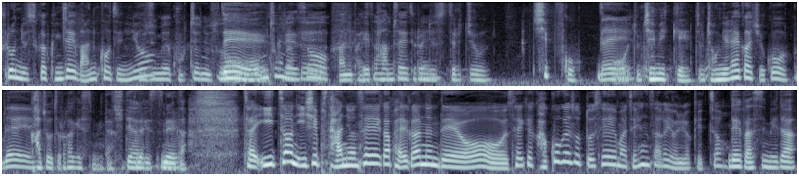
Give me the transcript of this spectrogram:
들어온 뉴스가 굉장히 많거든요. 요즘에 국제 뉴스가 네, 엄청나게 그래서 많이 발생. 밤사이 들어온 네. 뉴스들을 좀 쉽고 네. 어, 좀 재밌게 좀 정리를 해가지고 네. 가져오도록 하겠습니다. 기대하겠습니다. 네. 네. 자, 2024년 새해가 밝았는데요. 세계 각국에서 또 새해 맞이 행사가 열렸겠죠? 네, 맞습니다.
